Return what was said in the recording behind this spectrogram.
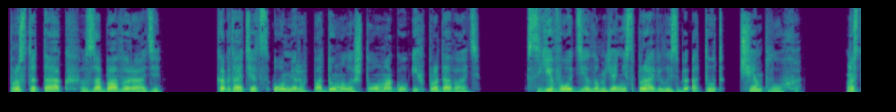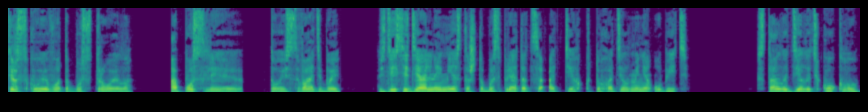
Просто так, забавы ради. Когда отец умер, подумала, что могу их продавать. С его делом я не справилась бы, а тут чем плохо. Мастерскую вот обустроила, а после той свадьбы здесь идеальное место, чтобы спрятаться от тех, кто хотел меня убить. Стала делать куклу,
